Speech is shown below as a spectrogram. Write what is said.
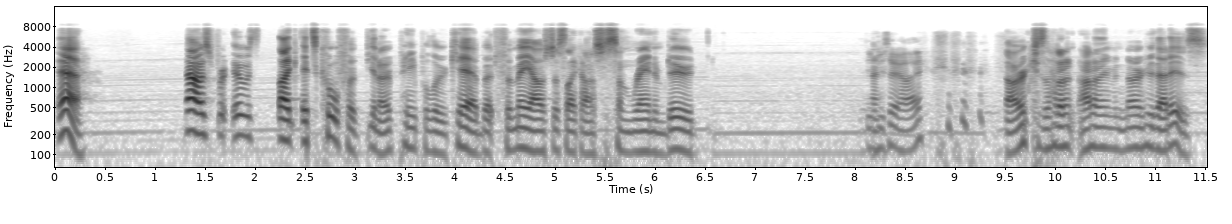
But yeah. No, it was it was like it's cool for you know people who care, but for me, I was just like, oh, it's just some random dude. Did you say hi? No, because I don't I don't even know who that is.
